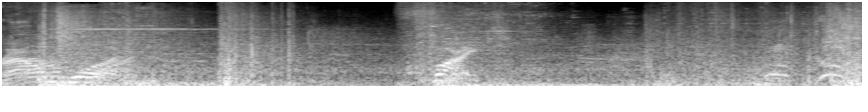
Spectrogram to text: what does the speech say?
Round one. Fight! KO!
